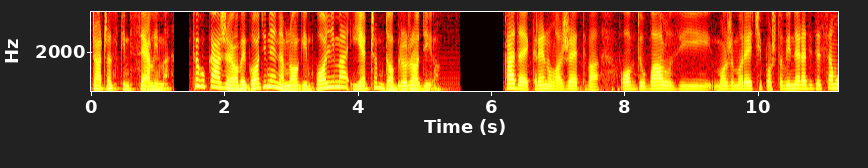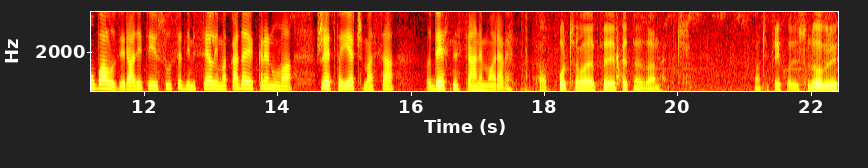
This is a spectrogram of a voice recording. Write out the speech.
čačanskim selima. Kako kaže, ove godine na mnogim poljima ječam dobro rodio. Kada je krenula žetva ovde u Baluzi, možemo reći, pošto vi ne radite samo u Baluzi, radite i u susednim selima, kada je krenula žetva ječma sa desne strane Morave? Pa počela je pre 15 dana. Znači, prihodi su dobri,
